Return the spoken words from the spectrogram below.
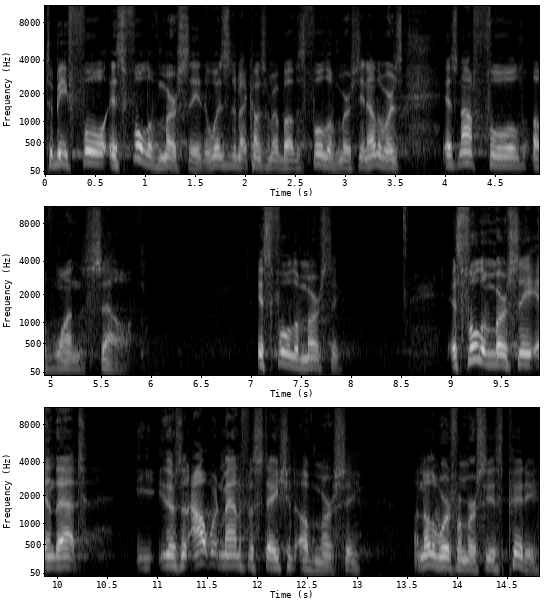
to be full is full of mercy. The wisdom that comes from above is full of mercy. In other words, it's not full of oneself. It's full of mercy. It's full of mercy in that there's an outward manifestation of mercy. Another word for mercy is pity.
